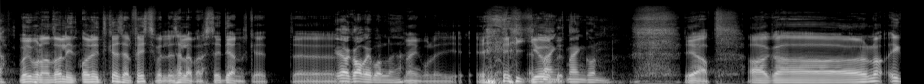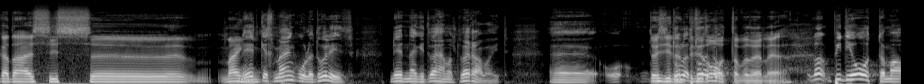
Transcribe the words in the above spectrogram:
jah. võib-olla nad olid, olid ka seal festivalil ja sellepärast ei teadnudki, et. Äh, ja ka võib-olla jah. mängule ei, ei jõudnud. mäng, mäng on. ja, aga no igatahes siis äh, mäng. Need, kes mängule tulid need nägid vähemalt väravaid. Äh, tõsi, nad pidid ootama talle? no pidi ootama,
